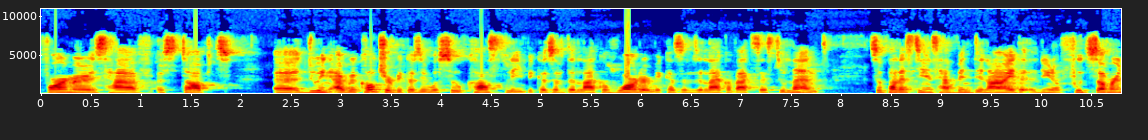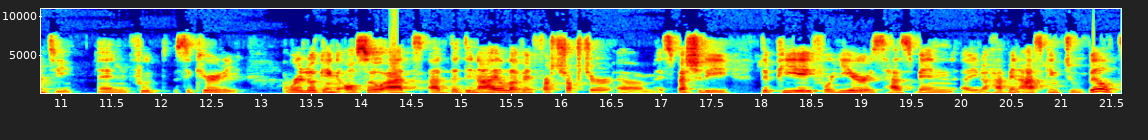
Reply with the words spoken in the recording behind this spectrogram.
Farmers have uh, stopped uh, doing agriculture because it was so costly, because of the lack of water, because of the lack of access to land. So Palestinians have been denied, you know, food sovereignty and food security. We're looking also at, at the denial of infrastructure, um, especially the PA for years has been, uh, you know, have been asking to build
